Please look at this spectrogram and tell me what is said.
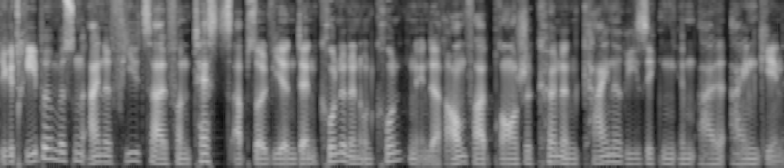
Die Getriebe müssen eine Vielzahl von Tests absolvieren, denn Kundinnen und Kunden in der Raumfahrtbranche können keine Risiken im All eingehen.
